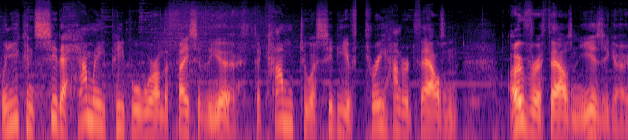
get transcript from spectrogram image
when you consider how many people were on the face of the earth, to come to a city of 300,000 over a thousand years ago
